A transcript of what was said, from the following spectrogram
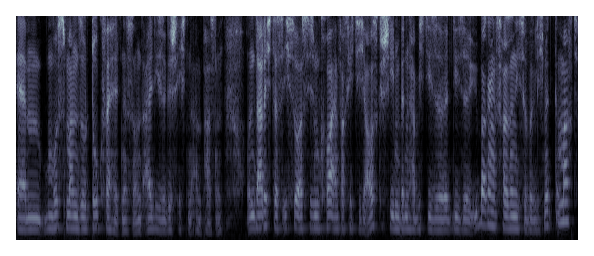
ähm, muss man so Druckverhältnisse und all diese Geschichten anpassen. Und dadurch, dass ich so aus diesem Chor einfach richtig ausgeschieden bin, habe ich diese, diese Übergangsphase nicht so wirklich mitgemacht.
